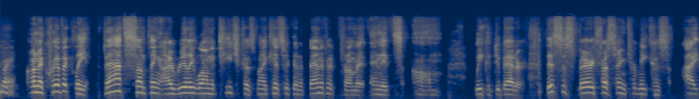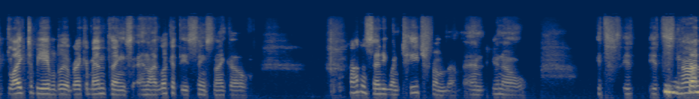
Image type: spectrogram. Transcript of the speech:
Right. unequivocally, that's something I really want to teach because my kids are going to benefit from it. And it's, um, we could do better. This is very frustrating for me because I'd like to be able to recommend things. And I look at these things and I go, how does anyone teach from them? And, you know, it's, it, it's not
